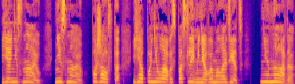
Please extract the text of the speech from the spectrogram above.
«Я не знаю, не знаю. Пожалуйста, я поняла, вы спасли меня, вы молодец. Не надо!»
